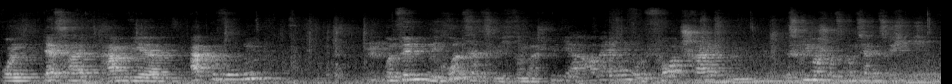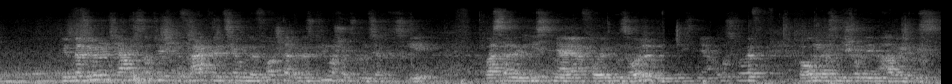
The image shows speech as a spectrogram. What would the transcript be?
Und deshalb haben wir abgewogen und finden grundsätzlich zum Beispiel die Erarbeitung und Fortschreiten des Klimaschutzkonzepts richtig. Wir persönlich haben uns natürlich gefragt, wenn es hier um die Fortschreitung des Klimaschutzkonzeptes geht, was dann im nächsten Jahr erfolgen soll und im nächsten Jahr ausläuft, warum das nicht schon in Arbeit ist.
